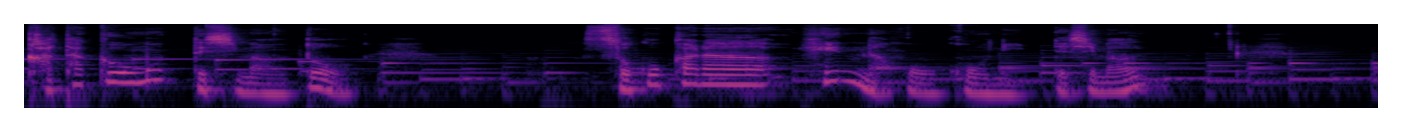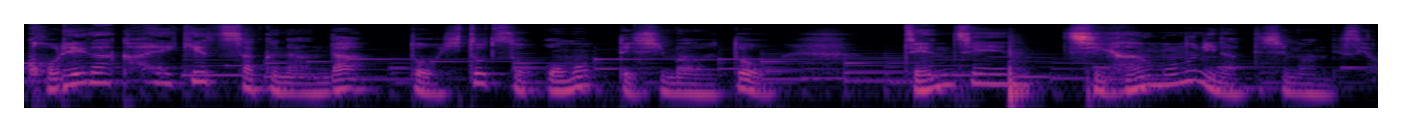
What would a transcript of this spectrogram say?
固く思ってしまうと、そこから変な方向に行ってしまう。これが解決策なんだと一つ思ってしまうと、全然違うものになってしまうんですよ。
